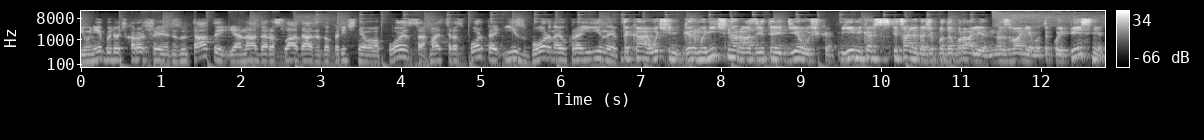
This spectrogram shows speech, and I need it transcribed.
И у нее были очень хорошие результаты, и она доросла даже до коричневого пояса мастера спорта и сборной Украины. Такая очень гармонично развитая девушка. Ей, мне кажется, специально даже подобрали название вот такой песни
